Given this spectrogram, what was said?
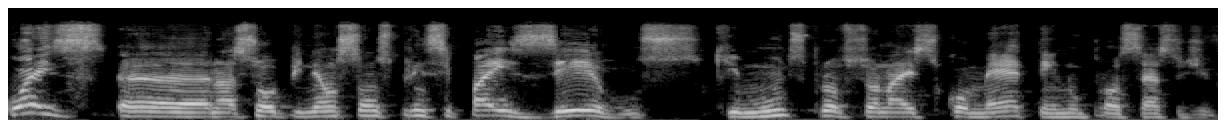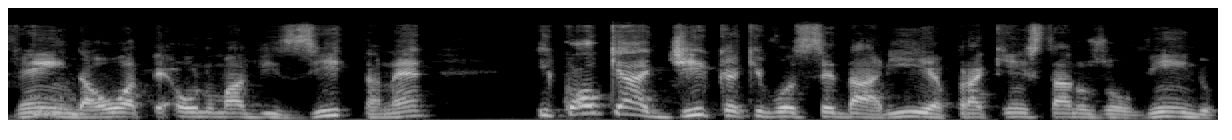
quais, uh, na sua opinião, são os principais erros que muitos profissionais cometem no processo de venda ou até ou numa visita, né? E qual que é a dica que você daria para quem está nos ouvindo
